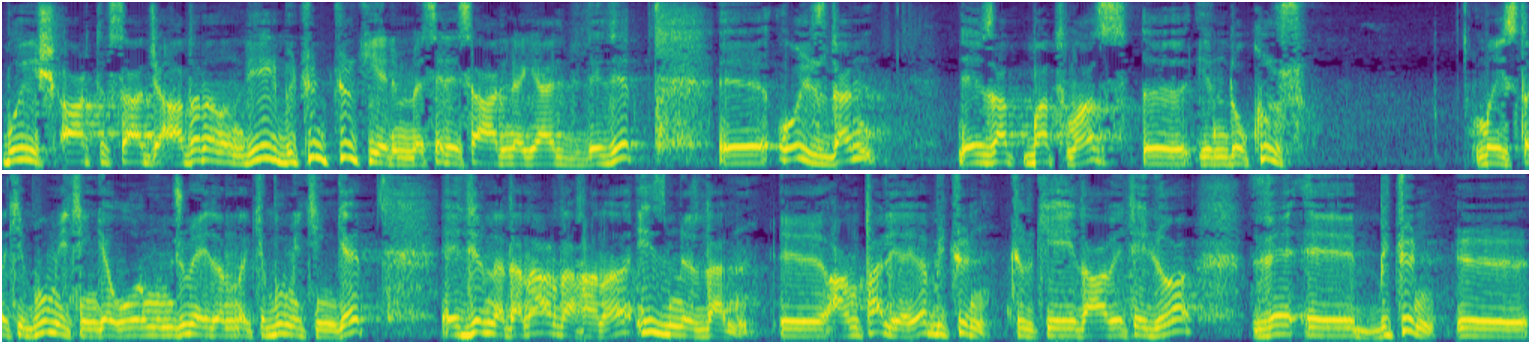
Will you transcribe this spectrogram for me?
bu iş artık sadece Adana'nın değil bütün Türkiye'nin meselesi haline geldi dedi. E, o yüzden Nevzat Batmaz e, 29 Mayıs'taki bu mitinge, Uğur Meydanı'ndaki bu mitinge Edirne'den Ardahan'a, İzmir'den e, Antalya'ya bütün Türkiye'yi davet ediyor ve e, bütün e,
